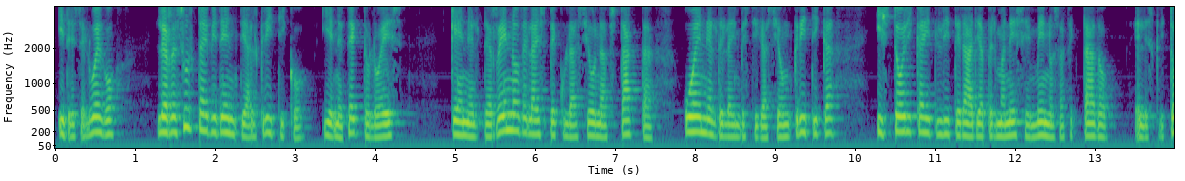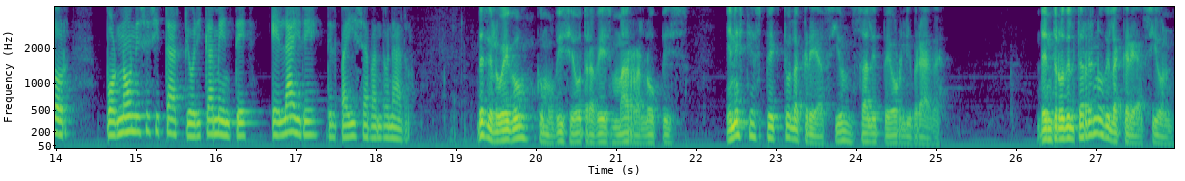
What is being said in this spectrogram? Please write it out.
Y desde luego le resulta evidente al crítico, y en efecto lo es, que en el terreno de la especulación abstracta o en el de la investigación crítica, histórica y literaria permanece menos afectado el escritor, por no necesitar teóricamente el aire del país abandonado. Desde luego, como dice otra vez Marra López, en este aspecto la creación sale peor librada. Dentro del terreno de la creación,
